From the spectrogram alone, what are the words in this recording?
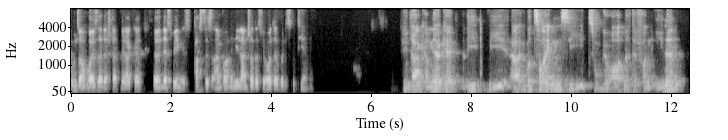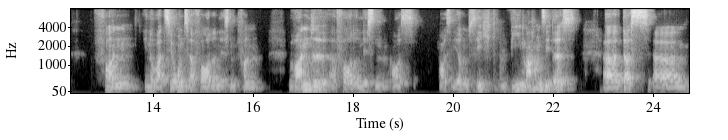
unserer Häuser der Stadtwerke. Deswegen ist, passt es einfach in die Landschaft, dass wir heute darüber diskutieren. Vielen Dank, Herr Mirke. Wie, wie überzeugen Sie Zugeordnete von Ihnen, von Innovationserfordernissen, von Wandelerfordernissen aus, aus Ihrem Sicht. Wie machen Sie das, äh, dass äh,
